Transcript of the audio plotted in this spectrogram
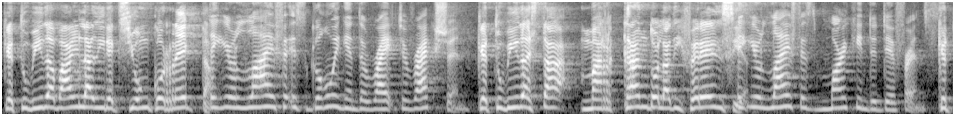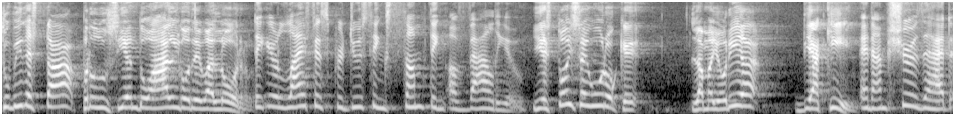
que tu vida va en la dirección correcta, that your life is going in the right direction, que tu vida está marcando la diferencia, that your life is marking the difference, que tu vida está produciendo algo de valor. that your life is producing something of value. Y estoy seguro que la mayoría de aquí, And I'm sure that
